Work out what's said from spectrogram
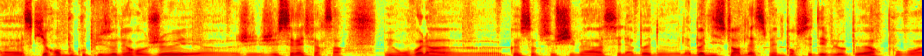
Euh, ce qui rend beaucoup plus honneur au jeu et euh, j'essaierai de faire ça. Mais bon voilà, euh, Ghost of Tsushima, c'est la bonne, la bonne histoire de la semaine pour ses développeurs, pour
